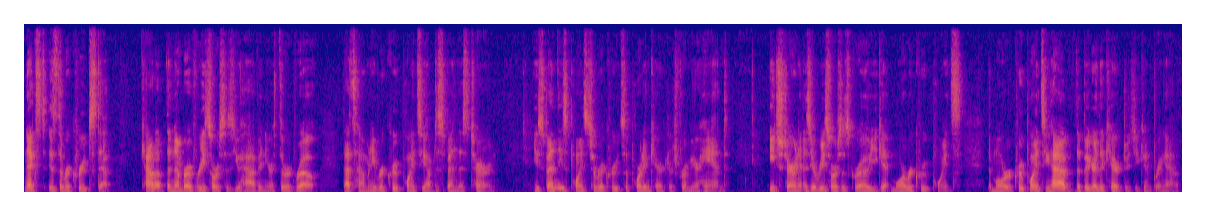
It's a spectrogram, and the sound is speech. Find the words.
Next is the recruit step. Count up the number of resources you have in your third row. That's how many recruit points you have to spend this turn. You spend these points to recruit supporting characters from your hand. Each turn, as your resources grow, you get more recruit points. The more recruit points you have, the bigger the characters you can bring out.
